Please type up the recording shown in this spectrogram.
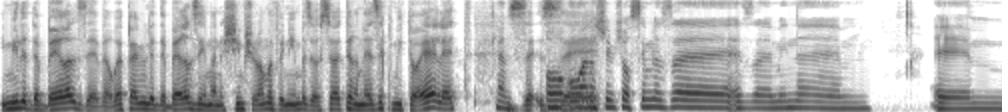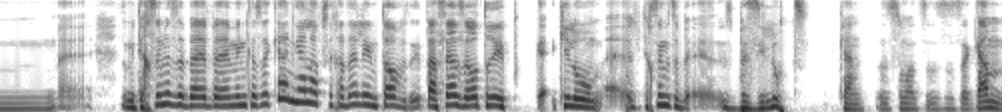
עם מי לדבר על זה, והרבה פעמים לדבר על זה עם אנשים שלא מבינים בזה עושה יותר נזק מתועלת. כן, זה, או, זה... או אנשים שעושים לזה איזה מין... אה, מתייחסים לזה במין כזה, כן, יאללה, פסיכדלים, טוב, תעשה על זה עוד טריפ. כאילו, מתייחסים לזה בזילות. כן, זאת אומרת, זה, זה גם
